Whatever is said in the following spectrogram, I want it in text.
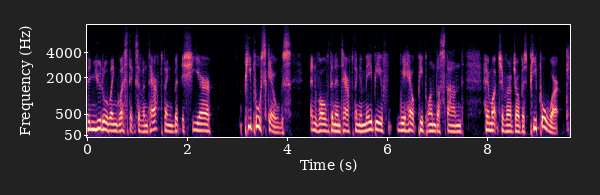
the neuro linguistics of interpreting but the sheer people skills involved in interpreting and maybe if we help people understand how much of our job is people work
